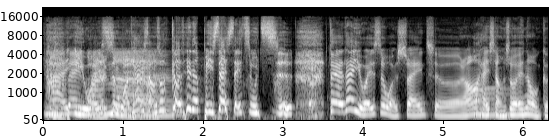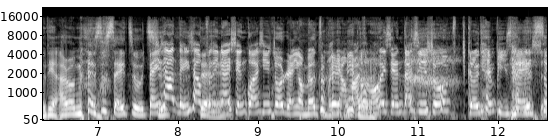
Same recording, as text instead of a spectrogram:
他还以为是我，他还想说隔天的比赛谁主持？对他以为是我摔车，然后还想说，哎、那我隔天 Ironman 是谁主持？等一下，等一下，不是应该先关心说人有没有怎么样吗？对怎么会先担心说隔天比赛没错，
